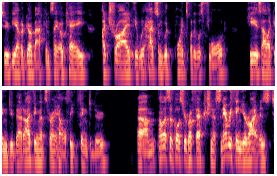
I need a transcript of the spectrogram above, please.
to be able to go back and say, okay, I tried. It had some good points, but it was flawed. Here's how I can do better. I think that's a very healthy thing to do. Um, unless, of course, you're a perfectionist and everything you write is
